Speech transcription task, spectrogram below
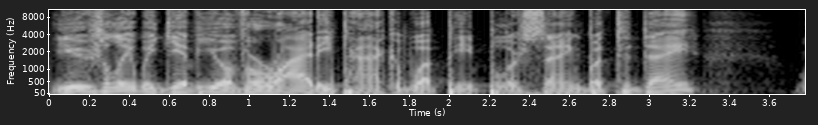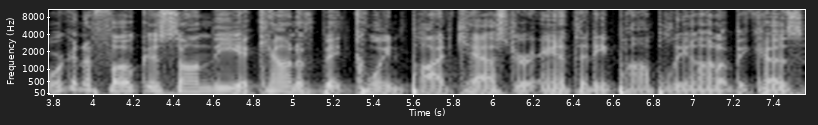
Usually we give you a variety pack of what people are saying, but today we're going to focus on the account of Bitcoin podcaster Anthony Pompliano because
